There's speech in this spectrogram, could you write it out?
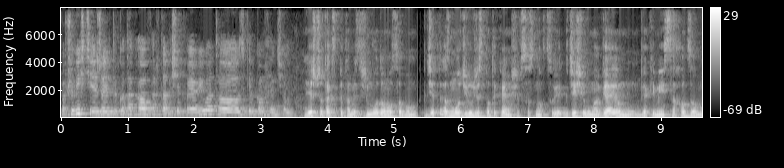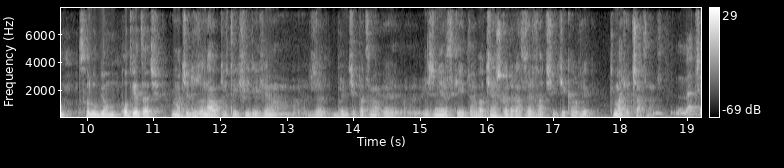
Oczywiście, jeżeli tylko taka oferta by się pojawiła, to z wielką chęcią. Jeszcze tak spytam, jesteś młodą osobą. Gdzie teraz młodzi ludzie spotykają się w Sosnowcu? Gdzie się umawiają? W jakie miejsca chodzą? Co lubią odwiedzać? Macie dużo nauki w tej chwili. Wiem, że bronicie pracy y, inżynierskiej. To chyba ciężko teraz wyrwać się gdziekolwiek. Czy macie czas na to? Znaczy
